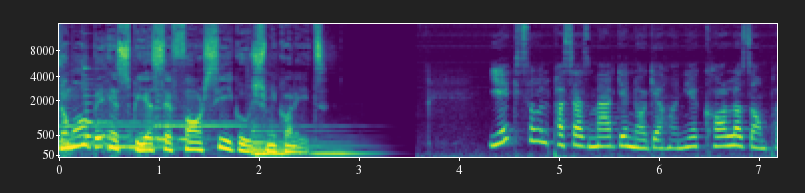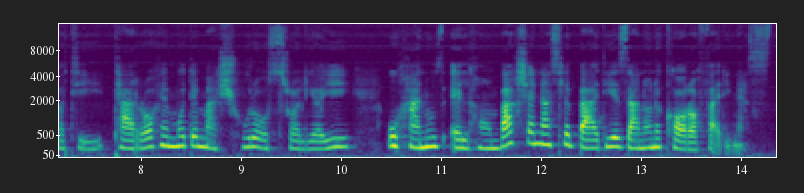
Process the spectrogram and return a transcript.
شما به اسپیس فارسی گوش می کنید. یک سال پس از مرگ ناگهانی کارلا زامپاتی، طراح مد مشهور استرالیایی، او هنوز الهام بخش نسل بعدی زنان کارآفرین است.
